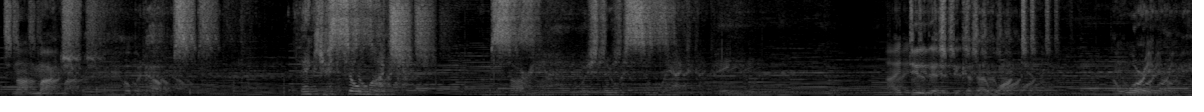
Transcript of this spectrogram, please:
It's not much, but I hope it helps. Thank you so much. I'm sorry. I wish there was some way I could repay you. I do this because I want to. Don't worry about me,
